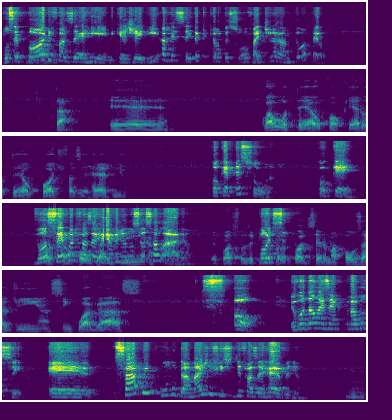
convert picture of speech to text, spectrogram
Você pode uhum. fazer RM, que é gerir a receita que aquela pessoa vai te gerar no teu hotel. Tá. É... Qual hotel, qualquer hotel, pode fazer revenue? Qualquer pessoa. Qualquer. Você pode, pode fazer revenue no seu salário. Eu posso fazer pode ser. pode ser uma pousadinha, 5Hs. Ó, oh, eu vou dar um exemplo para você. É, sabe o lugar mais difícil de fazer revenue? Hum.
